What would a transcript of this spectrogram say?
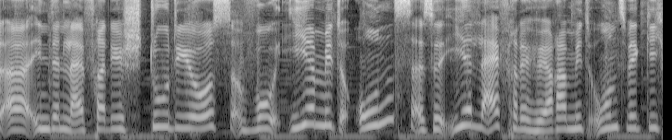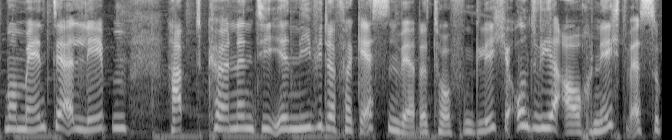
äh, in den Live-Radio-Studios, wo ihr mit uns, also ihr Live-Radio-Hörer mit uns wirklich Momente erleben habt können, die ihr nie wieder vergessen werdet, hoffentlich. Und wir auch nicht, weil es so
